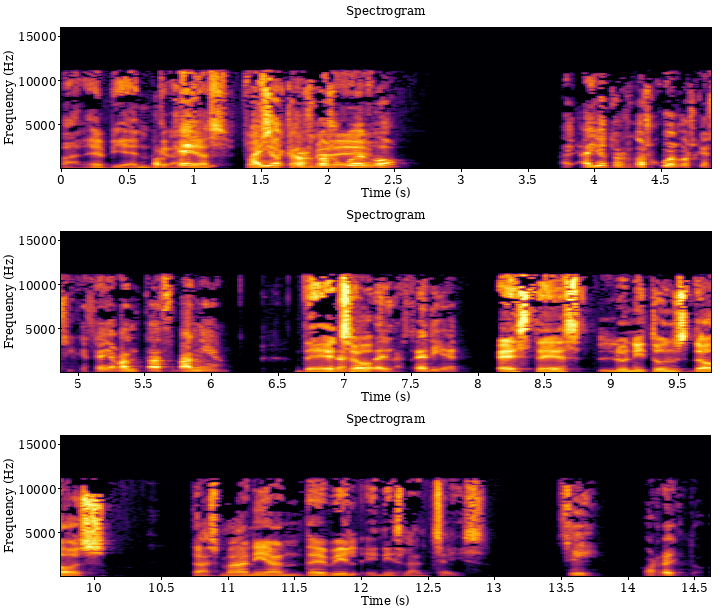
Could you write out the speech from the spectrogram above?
Vale, bien, Porque gracias. por hay otros dos de- juegos. Hay, hay otros dos juegos que sí que se llaman Tasmania. De hecho, de la serie. Este es Looney Tunes 2, Tasmanian Devil in Island Chase. Sí, correcto.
